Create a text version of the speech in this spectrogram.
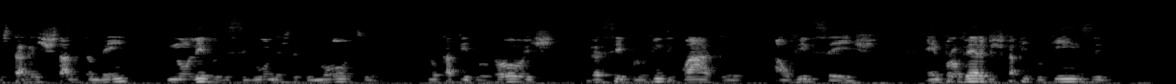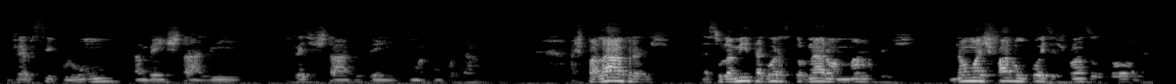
Está registrado também no livro de Segundas de Timóteo, no capítulo 2, versículo 24 ao 26. Em Provérbios, capítulo 15, versículo 1, também está ali registrado, tem uma concordância. As palavras da Sulamita agora se tornaram amáveis, não mais falam coisas vãs ou tolas.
